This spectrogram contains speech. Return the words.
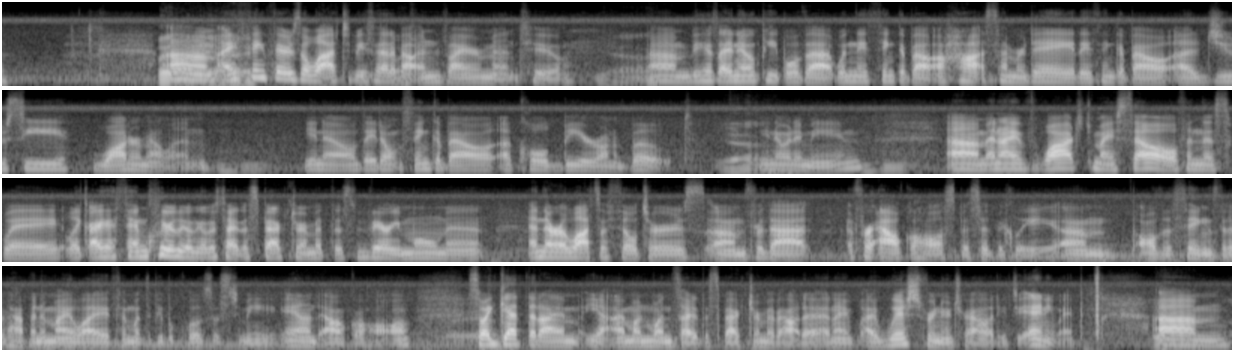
uh, Um, yeah, I think there's a lot to be said about environment too. Yeah. Um, because I know people that when they think about a hot summer day, they think about a juicy watermelon. Mm-hmm. You know, they don't think about a cold beer on a boat. yeah. You know what I mean? Mhm. Um, and I've watched myself in this way. Like I, I'm clearly on the other side of the spectrum at this very moment, and there are lots of filters um, for that, for alcohol specifically. Um, all the things that have happened in my life and with the people closest to me, and alcohol. So I get that I'm, yeah, I'm on one side of the spectrum about it, and I, I wish for neutrality too. Anyway, Yeah. um,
